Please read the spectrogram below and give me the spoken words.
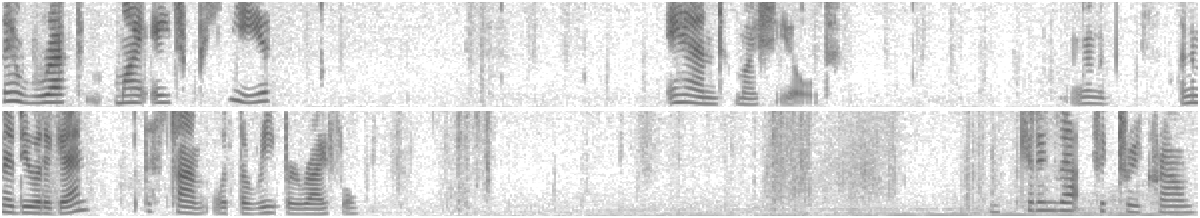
They wrecked my HP and my shield. I'm gonna, I'm gonna do it again, but this time with the Repeater rifle. I'm getting that victory crown.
